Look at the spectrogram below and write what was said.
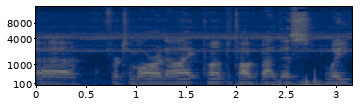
uh, for tomorrow night. Pumped to talk about this week's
